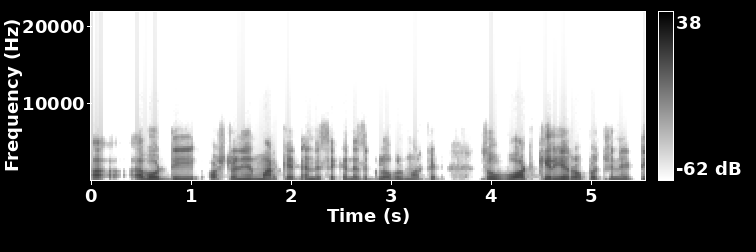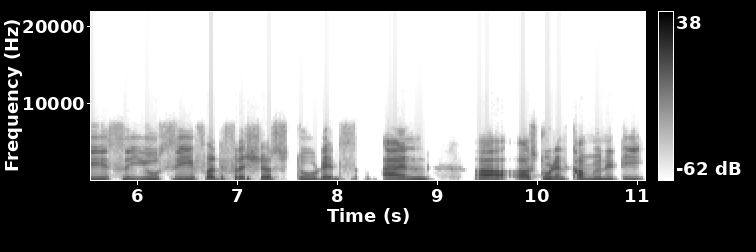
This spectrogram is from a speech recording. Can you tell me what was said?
uh, about the Australian market, and the second is a global market. So, what career opportunities you see for the freshers, students, and uh, student community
